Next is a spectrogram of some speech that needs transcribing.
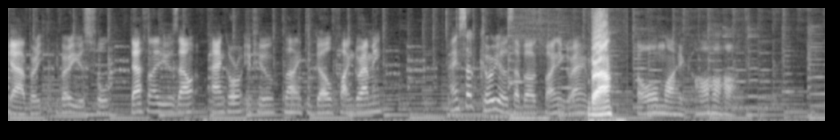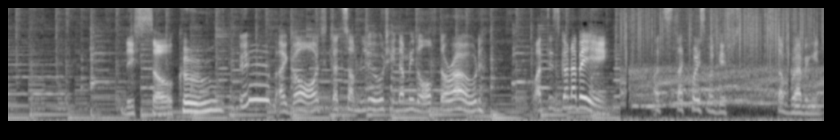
Yeah, very, very useful. Definitely use that anchor if you're planning to go find Grammy. I'm so curious about finding Grammy, bro. Oh my god. This is so cool. Oh my god, that's some loot in the middle of the road. What is gonna be? What's the Christmas gift? Stop grabbing it.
